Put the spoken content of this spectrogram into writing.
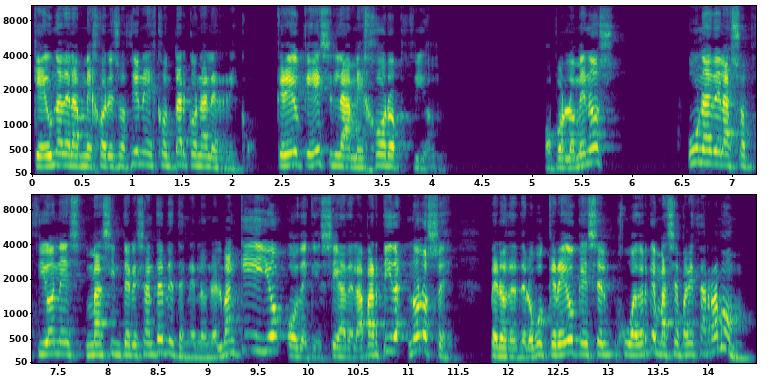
que una de las mejores opciones es contar con Alex Rico. Creo que es la mejor opción. O por lo menos una de las opciones más interesantes de tenerlo en el banquillo o de que sea de la partida, no lo sé, pero desde luego creo que es el jugador que más se parece a Ramón.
